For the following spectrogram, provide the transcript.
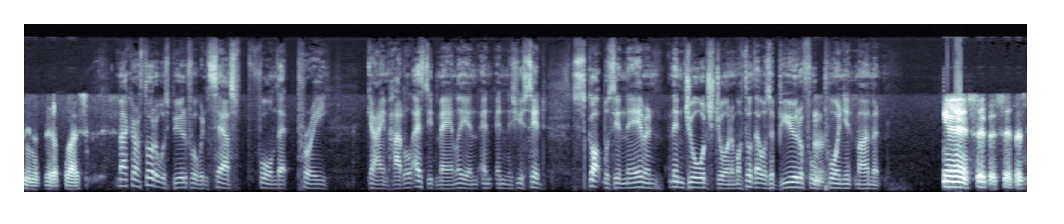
in a better place. Macca, I thought it was beautiful when South formed that pre game huddle, as did Manly, and, and, and as you said, Scott was in there, and, and then George joined him. I thought that was a beautiful, mm. poignant moment. Yeah, super, super. It's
